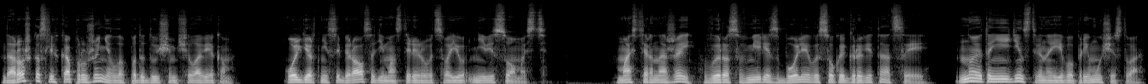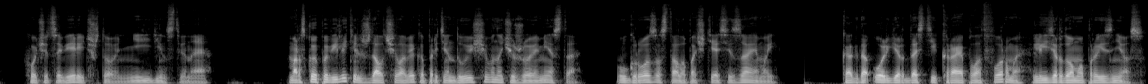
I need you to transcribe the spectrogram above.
Дорожка слегка пружинила под идущим человеком. Ольгерт не собирался демонстрировать свою невесомость. Мастер ножей вырос в мире с более высокой гравитацией. Но это не единственное его преимущество. Хочется верить, что не единственное. Морской повелитель ждал человека, претендующего на чужое место. Угроза стала почти осязаемой. Когда Ольгер достиг края платформы, лидер дома произнес.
